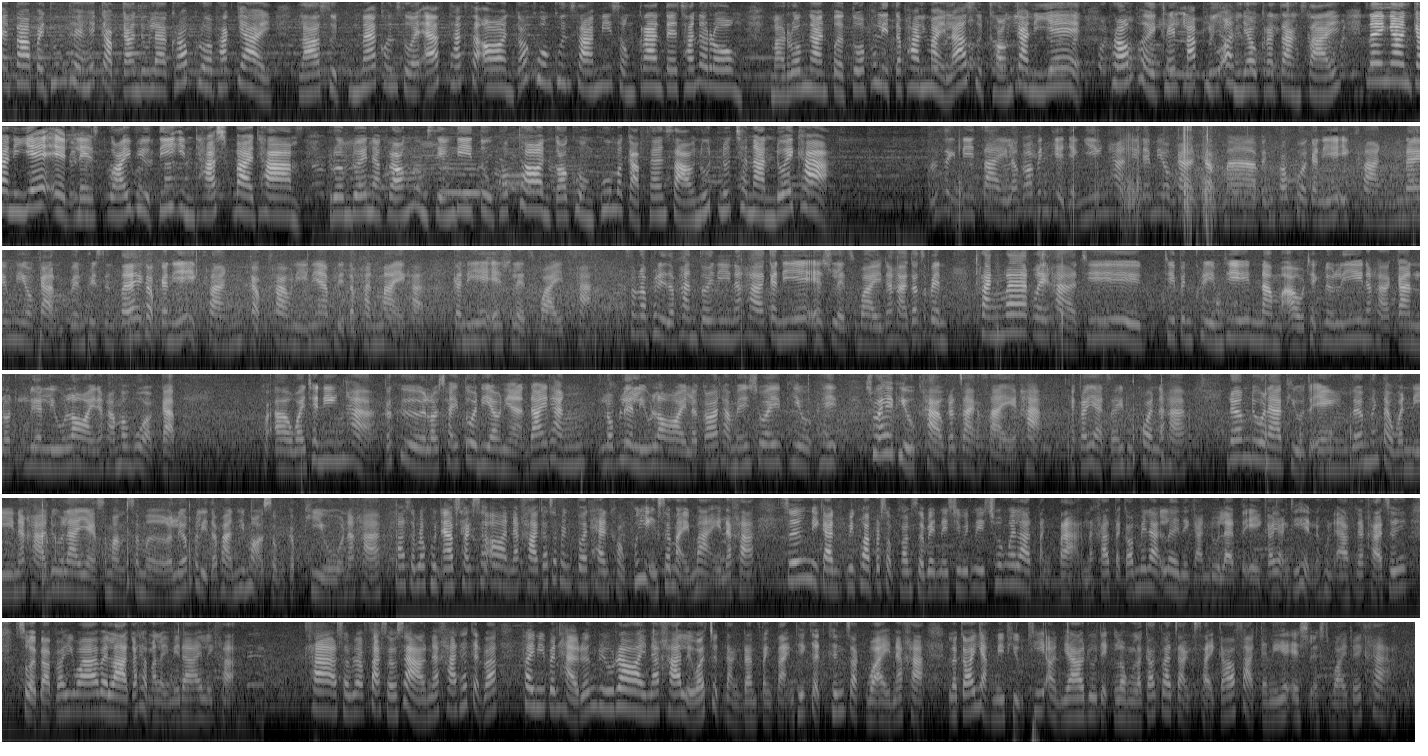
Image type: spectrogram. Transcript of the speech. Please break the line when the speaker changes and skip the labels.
ายตาไปทุ่มเทให้กับการดูแลครอบครัวพักใหญ่ ล่าสุดคุณแม่คนสวยแอฟทักษออนก็ควงคุณสามีสงกรานต์เตชะนรงค์มาร่วมงานเปิดตัวผลิตภัณฑ์ใหม่ล่าสุดของกานิเย่พร้อมเผยเคล็ดลับผิวอ่อนเยาว์กระจ่างใส ในงานกานิเย่เอ็ดเลสไวท์บิวตี้อินทัชบายไทม์รวมด้วยนักร้องหนุ่มเสียงดีตู่ภพบทรก็ควงคู่มากับแฟนสาวนุชนุชนันด้วยค่ะ
รู้สึกดีใจแล้วก็เป็นเกียรติอย่างยิ่งค่ะ ที่ได้มีโอกาสกลับมาเป็นครอบครัวกันนี้อีกครั้ง ได้มีโอกาสเป็นพรีเซนเตอร์ให้กับกันนี้อีกครั้งกับคราวนี้เนี่ยผลิตภัณฑ์ใหม่ค่ะกันนี้ Ageless White ค่ะสำหรับผลิตภัณฑ์ตัวนี้นะคะกันนี้ Ageless White นะคะ ก็จะเป็นครั้งแรกเลยค่ะที่ที่เป็นครีมที่นำเอาเทคโนโลยีนะคะ การลดเลือนริ้วรอยนะคะ มาบวกกับ ไวท์เทนนิ่งค่ะ ก็คือเราใช้ตัวเดียวเนี่ยได้ทั้งลบเลือนริ้วรอย แล้วก็ทำให้ช่วยผิวให้ช่วยให้ผิวขาวกระจ่างใสค่ะ แล้วก็อยากจะให้ทุกคนนะคะ เริ่มดูแลผิวตัวเอง เริ่มตั้งแต่วันนี้นะคะ ดูแลอย่างสม่ำเสมอเลือกผลิตภัณฑ์ที่เหมาะสมกับผิวนะคะ
ค่ะสำหรับคุณแอฟทักษะออนนะคะ ก็จะเป็นตัวแทนของผู้หญิงสมัยใหม่นะคะ ซึ่งมีการมีความประสบความสำเร็จในชีวิตในช่วงเวลาต่างๆนะคะ แต่ก็ไม่ละเลยในการดูแลตัวเองก็อย่างที่เห็นนะคุณแอฟนะคะ ซึ่งสวยแบบว่าเวลาก็ทำอะไรไม่ได้เลยค่ะ ค่ะสำหรับฝากสาวๆนะคะ ถ้าเกิดว่าใครมีปัญหาเรื่องริ้วรอยนะคะ หรือว่าจุดด่างดำต่างๆ ที่เกิดขึ้นจากวัยนะคะ แล้วก็อยากมีผิวที่อ่อนเยาว์ดูเด็กลง แล้วก็กระจ่างใสก็ฝากกันนี้ Ageless White ด้วยค่ะ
